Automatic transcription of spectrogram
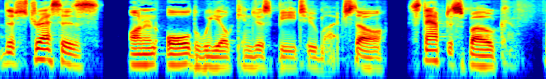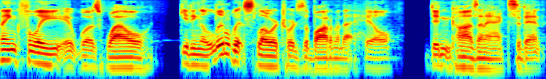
the stresses on an old wheel can just be too much. So, snapped a spoke. Thankfully, it was while getting a little bit slower towards the bottom of that hill. Didn't cause an accident,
